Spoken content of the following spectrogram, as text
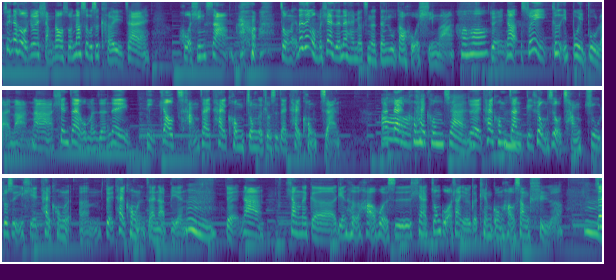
所以那时候我就会想到说，那是不是可以在火星上 种的，但是我们现在人类还没有真的登陆到火星啦。呵呵，对，那所以就是一步一步来嘛。那现在我们人类比较常在太空中的，就是在太空站。那太空、哦、太空站，对太空站的确我们是有常驻，就是一些太空人，嗯，对太空人在那边。嗯，对。那像那个联合号，或者是现在中国好像有一个天宫号上去了，嗯，这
